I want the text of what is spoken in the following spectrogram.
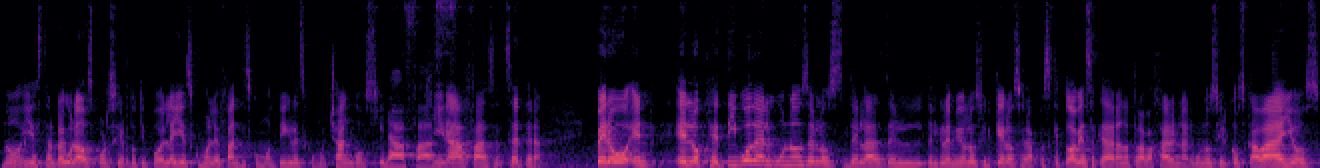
¿no? Y están regulados por cierto tipo de leyes, como elefantes, como tigres, como changos, jirafas, jirafas etcétera pero el objetivo de algunos de los del, gremio de los cirqueros era pues que todavía se quedaran a trabajar en algunos circos caballos,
